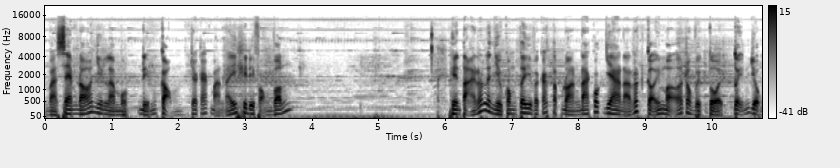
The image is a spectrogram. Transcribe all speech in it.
và xem đó như là một điểm cộng cho các bạn ấy khi đi phỏng vấn. Hiện tại rất là nhiều công ty và các tập đoàn đa quốc gia đã rất cởi mở trong việc tuổi, tuyển dụng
